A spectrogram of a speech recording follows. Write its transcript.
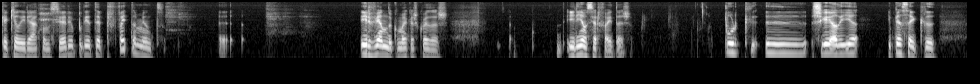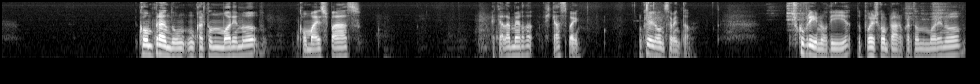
que aquilo iria acontecer, eu podia ter perfeitamente uh, ir vendo como é que as coisas iriam ser feitas, porque uh, cheguei ao dia e pensei que comprando um, um cartão de memória novo com mais espaço, aquela merda ficasse bem. O que é que aconteceu então? descobri no dia, depois de comprar o cartão de memória novo,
